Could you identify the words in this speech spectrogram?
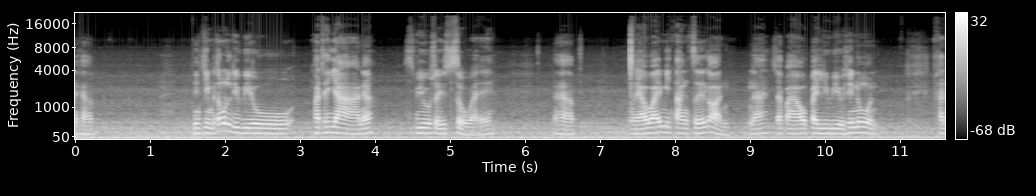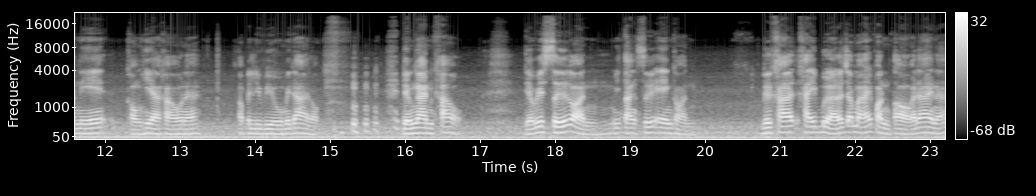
นะครับ จริงๆมันต้องรีวิวพัทยาเนอะ วิวสวยๆนะครับแล้วไว้มีตังค์ซื้อก่อนนะ จะไปเอาไปรีวิวที่นู่น คันนี้ของเฮียเขานะ เอาไปรีวิวไม่ได้หรอก เดี๋ยวงานเข้า เดี๋ยวไปซื้อก่อน มีตังค์ซื้อเองก่อน หรือใครใครเบื่อแล้วจะมาให้ผ่อนต่อก็ได้นะ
